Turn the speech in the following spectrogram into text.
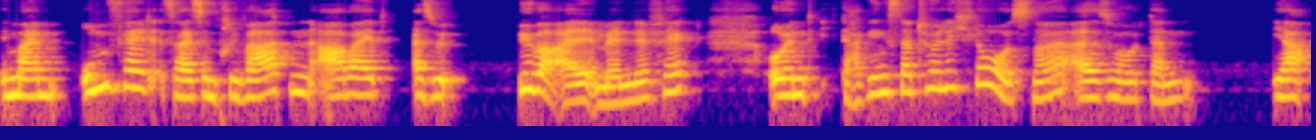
in meinem Umfeld, sei es im privaten Arbeit, also überall im Endeffekt. Und da ging es natürlich los. Ne? Also dann, ja,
